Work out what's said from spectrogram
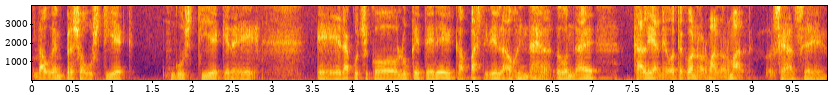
dauden preso guztiek, guztiek ere e, erakutsiko lukete ere kapaz direla egon da, egon da, eh, kalean egoteko normal, normal. Osea, ze,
